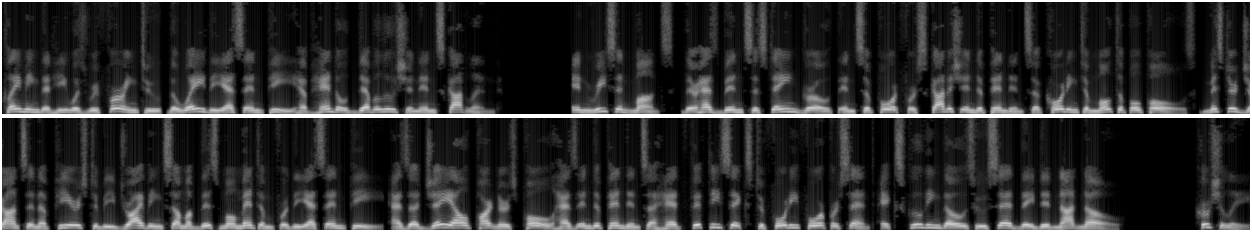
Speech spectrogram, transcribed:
claiming that he was referring to the way the SNP have handled devolution in Scotland. In recent months, there has been sustained growth in support for Scottish independence according to multiple polls. Mr. Johnson appears to be driving some of this momentum for the SNP, as a JL Partners poll has independence ahead 56 to 44%, excluding those who said they did not know. Crucially,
